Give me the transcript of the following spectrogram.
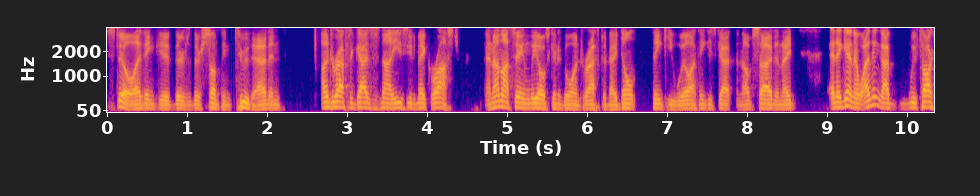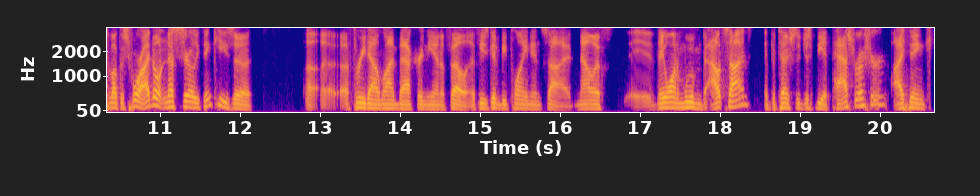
still, I think it, there's there's something to that. And undrafted guys is not easy to make roster. And I'm not saying Leo's going to go undrafted. I don't think he will. I think he's got an upside. And I, and again, I think I've, we've talked about this before. I don't necessarily think he's a a, a three down linebacker in the NFL if he's going to be playing inside. Now, if, if they want to move him to outside and potentially just be a pass rusher, I think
